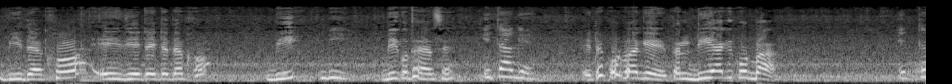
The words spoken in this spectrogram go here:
বি দেখো। এই যে এটা এটা দেখো। বি? বি। বি কোথায় আছে? এটা আগে। এটা করবা আগে? তাহলে ডি আগে করবা? এটা।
